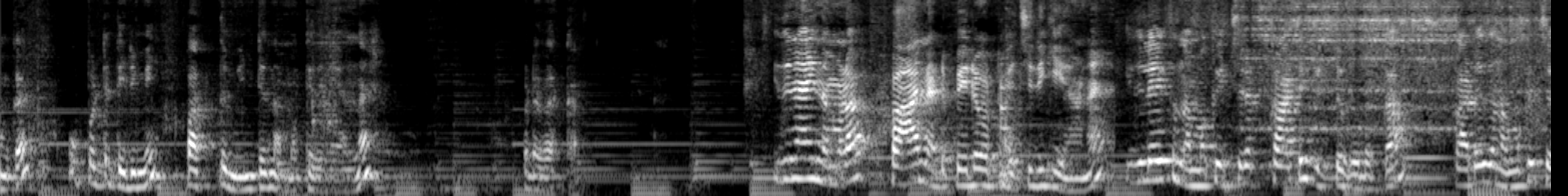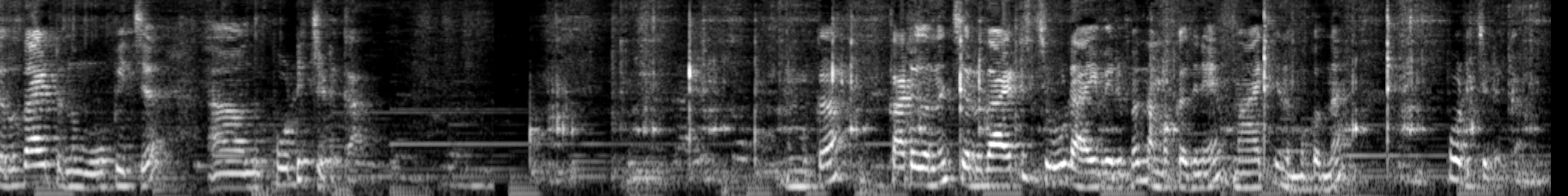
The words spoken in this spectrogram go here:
നമുക്ക് ഉപ്പിട്ട് തിരുമ്മി പത്ത് മിനിറ്റ് നമുക്കിതിനെ ഒന്ന് ഇവിടെ വെക്കാം. ഇതിനായി നമ്മൾ പാൻ അടുപ്പിലോട്ട് വെച്ചിരിക്കുകയാണ്. ഇതിലേക്ക് നമുക്ക് ഇച്ചിരി കടുക് ഇട്ട് കൊടുക്കാം. കടുക് നമുക്ക് ചെറുതായിട്ടൊന്ന് മൂപ്പിച്ച് ഒന്ന് പൊടിച്ചെടുക്കാം. നമുക്ക് കടുക് ഒന്ന് ചെറുതായിട്ട് ചൂടായി വരുമ്പോൾ നമുക്കതിനെ മാറ്റി നമുക്കൊന്ന് പൊടിച്ചെടുക്കാം.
